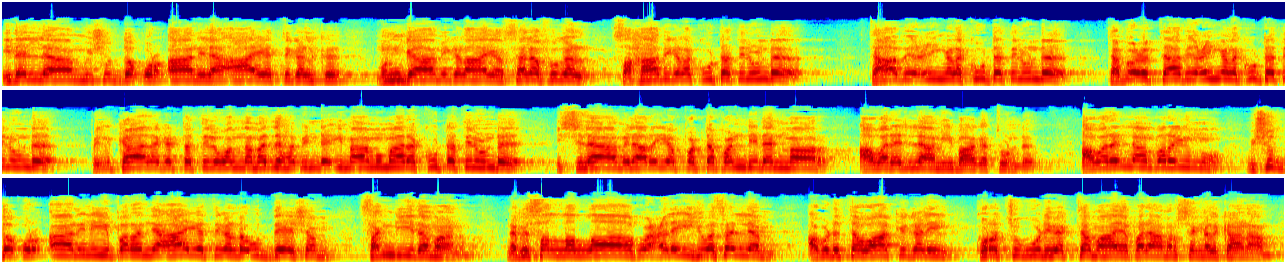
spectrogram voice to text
ഇതെല്ലാം വിശുദ്ധ ഖുർആാനിലെ ആയത്തുകൾക്ക് മുൻഗാമികളായ സലഫുകൾ സഹാബികളെ കൂട്ടത്തിലുണ്ട് താബിഈങ്ങളെ കൂട്ടത്തിലുണ്ട് താബിഈങ്ങളെ കൂട്ടത്തിലുണ്ട്. പിൽക്കാലഘട്ടത്തിൽ വന്ന മദ്ഹബിന്റെ ഇമാമുമാരെ കൂട്ടത്തിലുണ്ട്. ഇസ്ലാമിൽ അറിയപ്പെട്ട പണ്ഡിതന്മാർ അവരെല്ലാം ഈ ഭാഗത്തുണ്ട്. അവരെല്ലാം പറയുന്നു വിശുദ്ധ ഖുർആാനിൽ ഈ പറഞ്ഞ ആയത്തുകളുടെ ഉദ്ദേശം സംഗീതമാണ്. നബി സല്ലല്ലാഹു അലൈഹി വസല്ലം അവിടുത്തെ വാക്കുകളിൽ കുറച്ചുകൂടി വ്യക്തമായ പരാമർശങ്ങൾ കാണാം.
